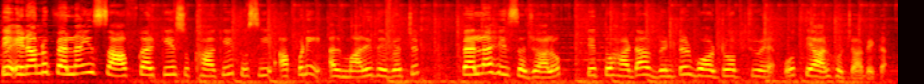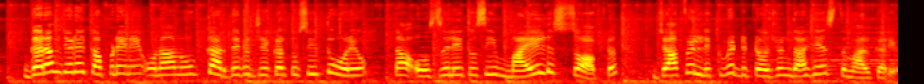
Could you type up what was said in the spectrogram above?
ਤੇ ਇਹਨਾਂ ਨੂੰ ਪਹਿਲਾਂ ਹੀ ਸਾਫ਼ ਕਰਕੇ ਸੁਖਾ ਕੇ ਤੁਸੀਂ ਆਪਣੀ ਅਲਮਾਰੀ ਦੇ ਵਿੱਚ ਪਹਿਲਾਂ ਹੀ ਸਜਾ ਲਓ ਤੇ ਤੁਹਾਡਾ ਵਿੰਟਰ ਵਾਰਡਰੋਬ ਜੋ ਹੈ ਉਹ ਤਿਆਰ ਹੋ ਜਾਵੇਗਾ। ਗਰਮ ਜਿਹੜੇ ਕੱਪੜੇ ਨੇ ਉਹਨਾਂ ਨੂੰ ਘਰ ਦੇ ਵਿੱਚ ਜੇਕਰ ਤੁਸੀਂ ਧੋ ਰਹੇ ਹੋ ਤਾਂ ਉਸ ਦੇ ਲਈ ਤੁਸੀਂ ਮਾਈਲਡ ਸੌਫਟ ਜਾਂ ਫਿਰ ਲਿਕੁਇਡ ਡਿਟਰਜੈਂਟ ਦਾ ਹੀ ਇਸਤੇਮਾਲ ਕਰਿਓ।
